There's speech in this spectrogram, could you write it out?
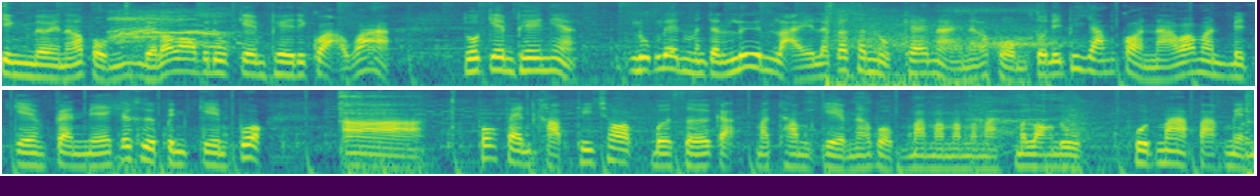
ริง ๆ เลยนะครับผม เดี๋ยวเราลองไปดูเกมเพลย์ดีกว่าว่าตัวเกมเพลย์เนี่ยลูกเล่นมันจะลื่นไหลแล้วก็สนุกแค่ไหนนะครับผม ตัวนี้พี่ย้ำก่อนนะว่ามันเป็นเกมแฟนเมคก็คือเป็นเกมพวกอ่าพวกแฟนคลับที่ชอบเบอร์เซิร์กอะมาทำเกมนะครับผม มามามามามามาลองดูพูดมากปากเหม็น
